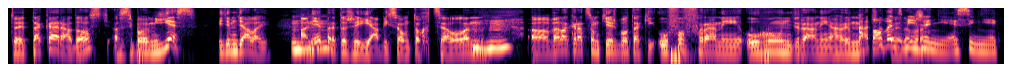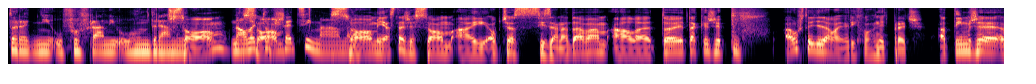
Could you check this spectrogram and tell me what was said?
to je taká radosť a si poviem, yes, idem ďalej. Mm-hmm. A nie mhm. preto, že ja by som to chcel, len mm-hmm. uh, veľakrát som tiež bol taký ufofraný, uhundraný a hovorím, na a čo povedz to je mi, dobré? že nie si niektoré dni ufofraný, uhundraný. Som. No ale som, to všetci máme. Som, jasné, že som, aj občas si zanadávam, ale to je také, že puf, a už to ide ďalej, rýchlo, hneď preč. A tým, že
